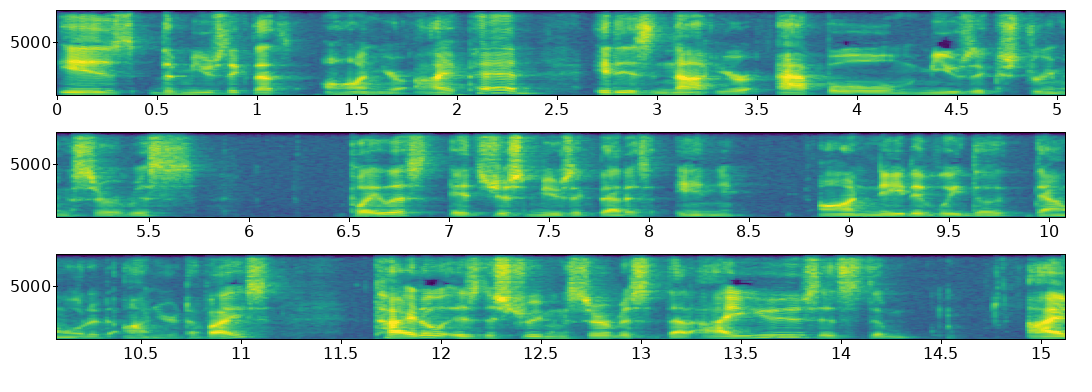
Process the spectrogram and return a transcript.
is the music that's on your ipad. It is not your apple music streaming service playlist. It's just music that is in on natively do- downloaded on your device. Tidal is the streaming service that I use. It's the I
